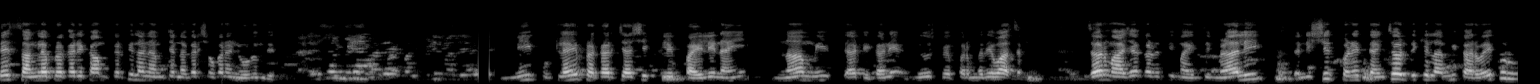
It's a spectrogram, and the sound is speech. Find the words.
तेच चांगल्या प्रकारे काम करतील आणि आमच्या नगरसेवकांना निवडून देतील. मी कुठल्याही प्रकारची अशी क्लिप पाहिली नाही. ना मी त्या ठिकाणी न्यूजपेपरमध्ये वाचली. जर माझ्याकडे ती माहिती मिळाली तर निश्चितपणे त्यांच्यावर देखील आम्ही कारवाई करू.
